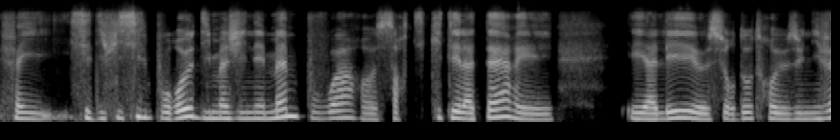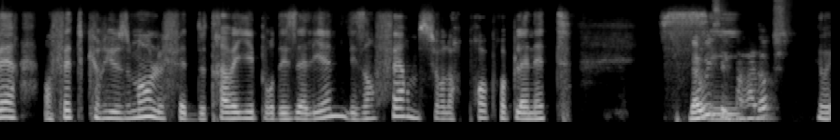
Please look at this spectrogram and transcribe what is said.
c'est difficile pour eux d'imaginer même pouvoir sortir, quitter la Terre et, et aller sur d'autres univers. En fait, curieusement, le fait de travailler pour des aliens les enferme sur leur propre planète. Ben oui, c'est le paradoxe. Oui.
